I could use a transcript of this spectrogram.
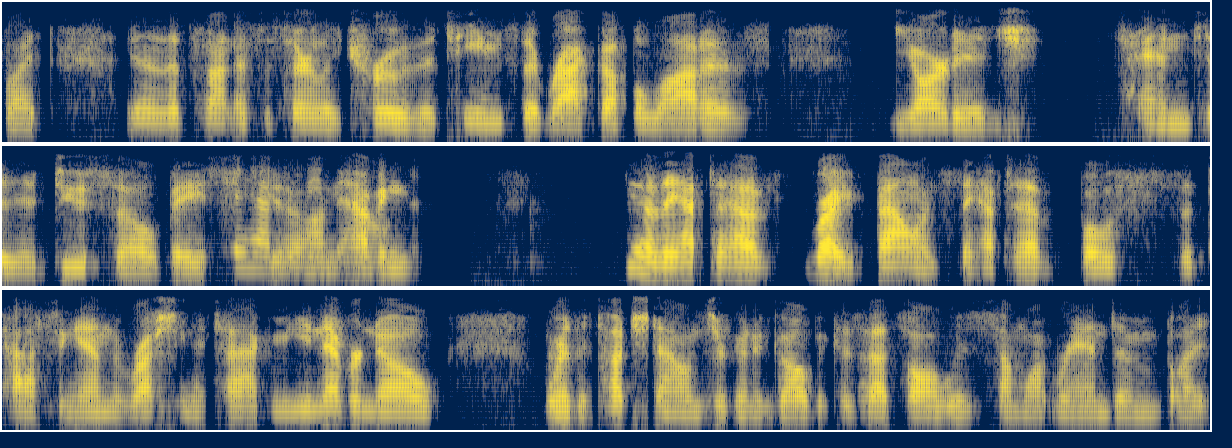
But you know, that's not necessarily true. The teams that rack up a lot of yardage tend to do so based you know, on having balanced. Yeah, they have to have right balance. They have to have both the passing and the rushing attack. I mean, you never know where the touchdowns are going to go because that's always somewhat random. But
